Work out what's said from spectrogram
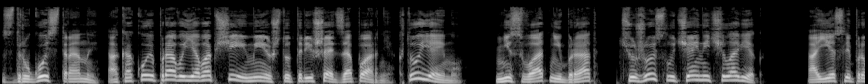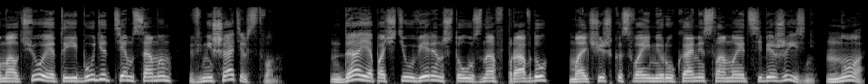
С другой стороны, а какое право я вообще имею что-то решать за парня? Кто я ему? Ни сват, ни брат, чужой случайный человек. А если промолчу, это и будет тем самым вмешательством. Да, я почти уверен, что узнав правду, мальчишка своими руками сломает себе жизнь, но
